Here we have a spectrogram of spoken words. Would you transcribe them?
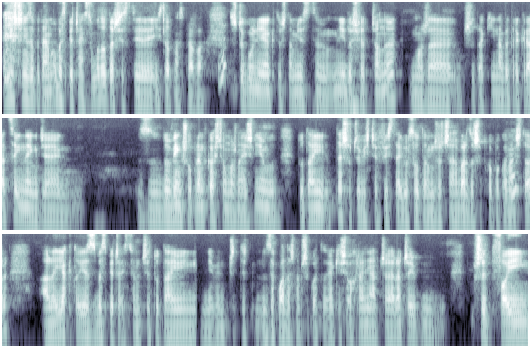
Jeszcze nie zapytałem o bezpieczeństwo, bo to też jest e, istotna sprawa. Mhm. Szczególnie jak ktoś tam jest e, mniej doświadczony, może przy takiej nawet rekreacyjnej, gdzie z większą prędkością można jeździć. Nie wiem, bo tutaj też oczywiście w freestylu są tam, że trzeba bardzo szybko pokonać tor, ale jak to jest z bezpieczeństwem? Czy tutaj, nie wiem, czy ty zakładasz na przykład jakieś ochraniacze? Raczej mm, przy twoim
